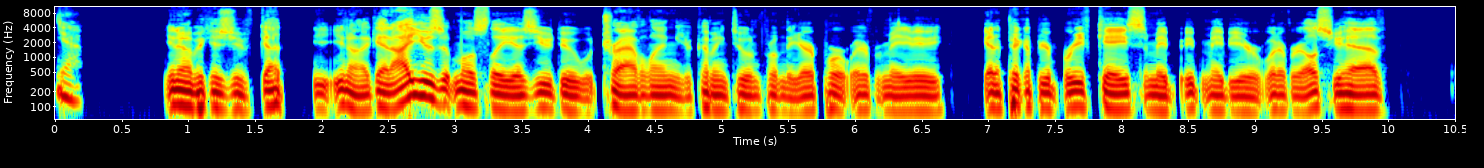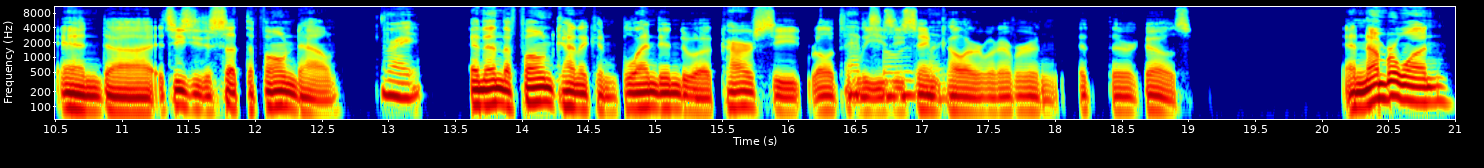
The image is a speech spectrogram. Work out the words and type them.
Yeah. You know, because you've got, you know, again, I use it mostly as you do with traveling. You're coming to and from the airport, whatever, maybe you got to pick up your briefcase and maybe, maybe your whatever else you have. And uh, it's easy to set the phone down. Right. And then the phone kind of can blend into a car seat relatively easy, same Absolutely. color, whatever. And it, there it goes. And number one,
